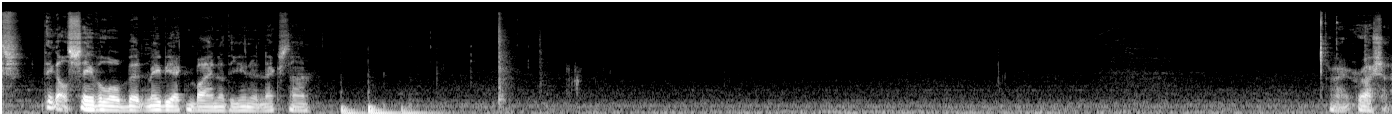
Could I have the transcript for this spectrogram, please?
I think I'll save a little bit. Maybe I can buy another unit next time. All right, Russia.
